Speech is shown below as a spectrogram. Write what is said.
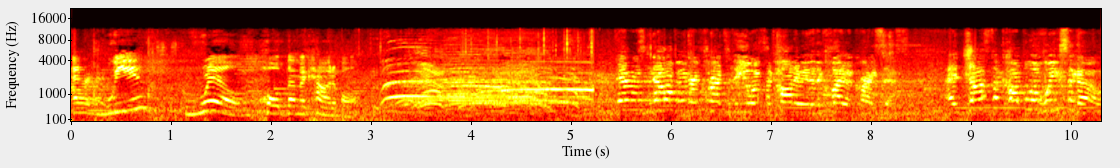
And we will hold them accountable. There is no bigger threat to the U.S. economy than the climate crisis. And just a couple of weeks ago,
